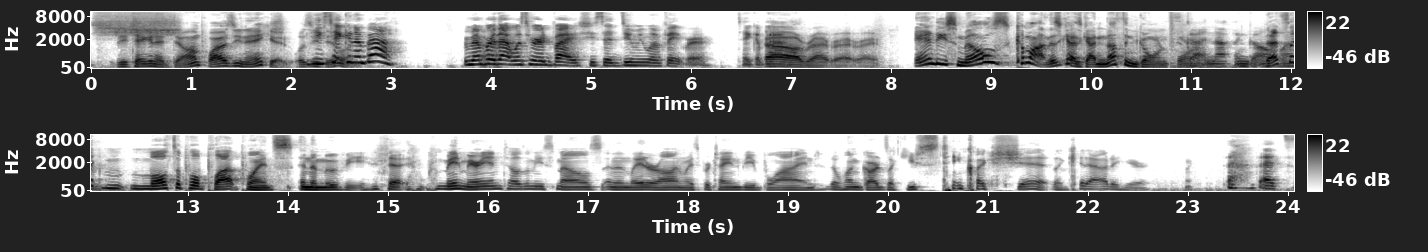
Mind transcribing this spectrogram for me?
Is he taking a dump? Why was he naked? What was he he's doing? taking a bath. Remember that was her advice. She said, "Do me one favor, take a bath." Oh right, right, right. Andy smells. Come on, this guy's got nothing going for him. Got nothing going. That's like m- multiple plot points in the movie. That Maid Marian tells him he smells, and then later on, when he's pretending to be blind, the one guard's like, "You stink like shit. Like, get out of here." That's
